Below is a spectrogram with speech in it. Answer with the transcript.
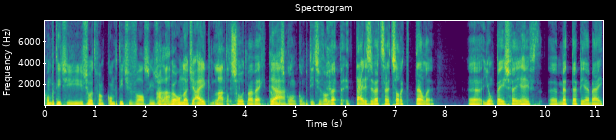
competitie, een soort van competitievervalsing Ah, zorgen. omdat je eigenlijk... Laat dat soort maar weg. Dat Ja. is competitie van. Tijdens de wedstrijd zat ik te tellen. Eh, Jong PSV heeft eh, met Peppi erbij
